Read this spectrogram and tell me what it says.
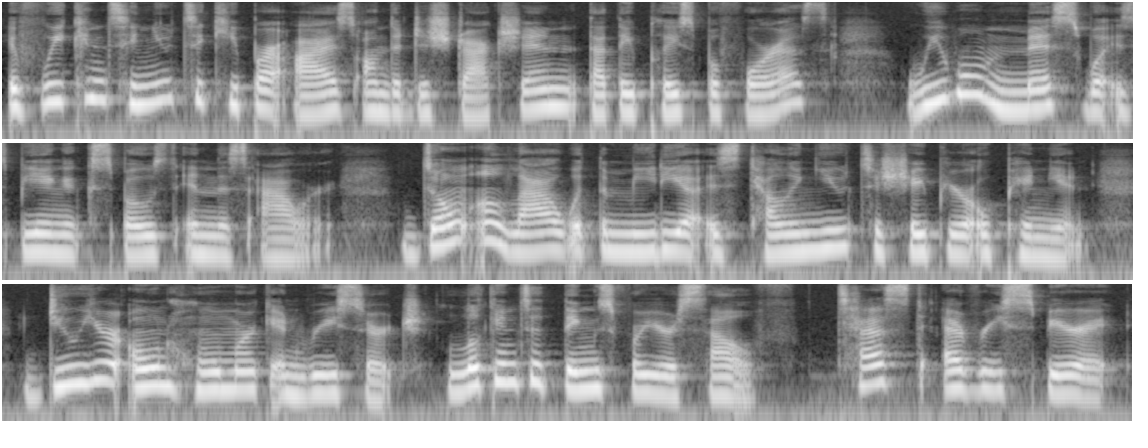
If we continue to keep our eyes on the distraction that they place before us, we will miss what is being exposed in this hour. Don't allow what the media is telling you to shape your opinion. Do your own homework and research. Look into things for yourself. Test every spirit.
